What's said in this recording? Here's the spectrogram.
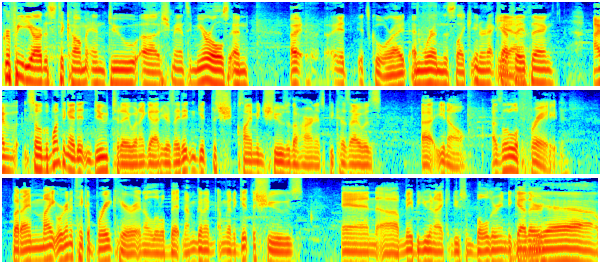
graffiti artists to come and do uh, schmancy murals, and uh, it, it's cool, right? And we're in this like internet cafe Yeah. thing. I've so the one thing I didn't do today when I got here is I didn't get the sh- climbing shoes or the harness because I was, uh, you know, I was a little afraid. But I might. We're going to take a break here in a little bit, and I'm gonna I'm gonna get the shoes, and uh, maybe you and I can do some bouldering together. Yeah,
